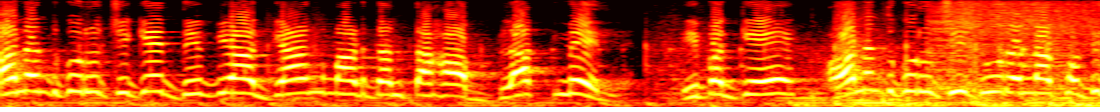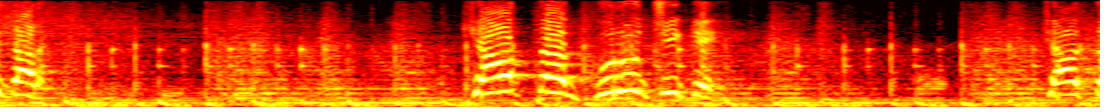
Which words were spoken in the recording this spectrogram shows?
ಆನಂದ್ ಗುರುಜಿಗೆ ದಿವ್ಯಾ ಗ್ಯಾಂಗ್ ಮಾಡಿದಂತಹ ಬ್ಲಾಕ್ ಮೇಲ್ ಈ ಬಗ್ಗೆ ಆನಂದ್ ಗುರುಜಿ ದೂರನ್ನ ಕೊಟ್ಟಿದ್ದಾರೆ. ಖ್ಯಾತ ಗುರುಜಿಗೆ, ಖ್ಯಾತ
